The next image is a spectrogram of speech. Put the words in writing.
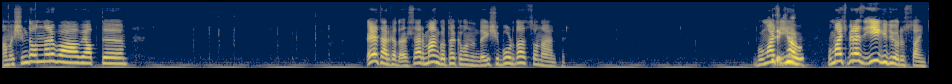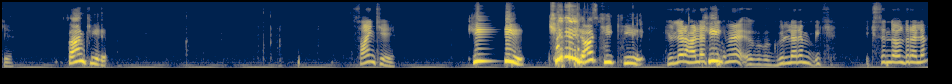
Ama şimdi onları wow yaptım. Evet arkadaşlar Mango takımının da işi burada sona erdi. Bu maç iyi. Bu maç biraz iyi gidiyoruz sanki. sanki. Sanki. Ki. Ki ya ki ki. Gülleri hallettik mi? Ee, Güllerin ik- ikisini de öldürelim.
